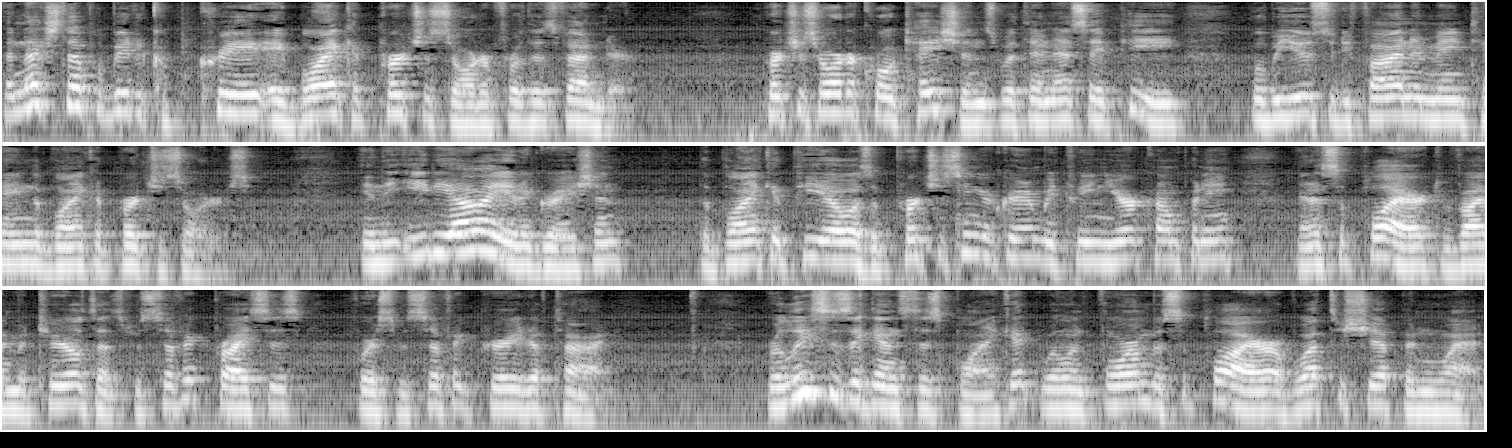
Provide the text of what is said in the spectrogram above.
The next step will be to create a blanket purchase order for this vendor. Purchase order quotations within SAP will be used to define and maintain the blanket purchase orders. In the EDI integration, the blanket PO is a purchasing agreement between your company and a supplier to provide materials at specific prices for a specific period of time. Releases against this blanket will inform the supplier of what to ship and when.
